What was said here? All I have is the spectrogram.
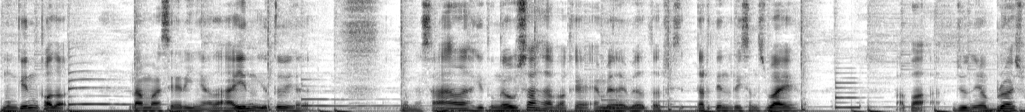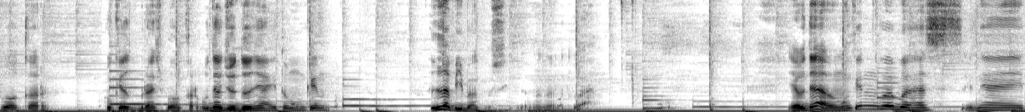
Mungkin kalau nama serinya lain gitu ya nggak masalah gitu. Nggak usah lah pakai embel-embel 13 Reasons Why. Ya. apa judulnya Bryce Walker Who Killed Bryce Walker? Udah judulnya itu mungkin lebih bagus gitu menurut gua. Ya udah mungkin gue bahas ini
